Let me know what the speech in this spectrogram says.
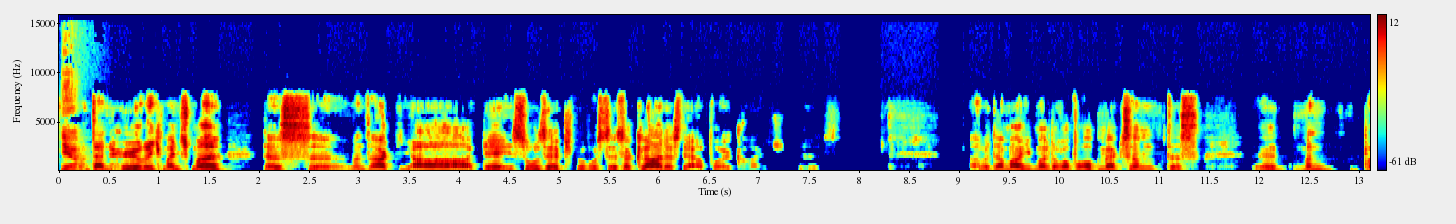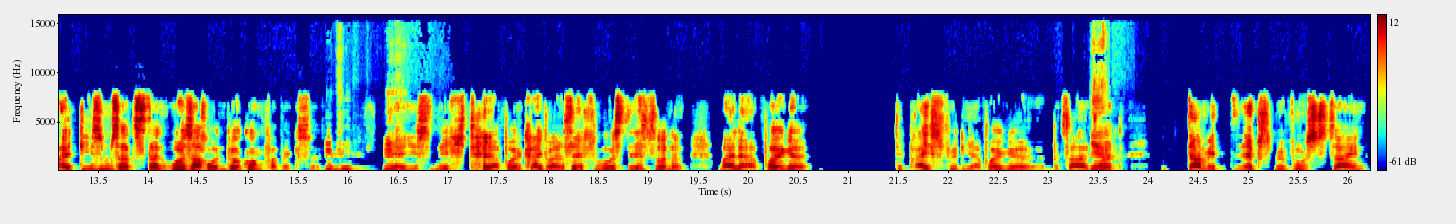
Ja. Und dann höre ich manchmal, dass äh, man sagt, ja, der ist so selbstbewusst, ist ja klar, dass der erfolgreich ist. Aber da mache ich mal darauf aufmerksam, dass äh, man bei diesem Satz dann Ursache und Wirkung verwechselt. Mhm. Mhm. Der ist nicht erfolgreich, weil er selbstbewusst ist, sondern weil er Erfolge den Preis für die Erfolge bezahlt ja. hat, damit Selbstbewusstsein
